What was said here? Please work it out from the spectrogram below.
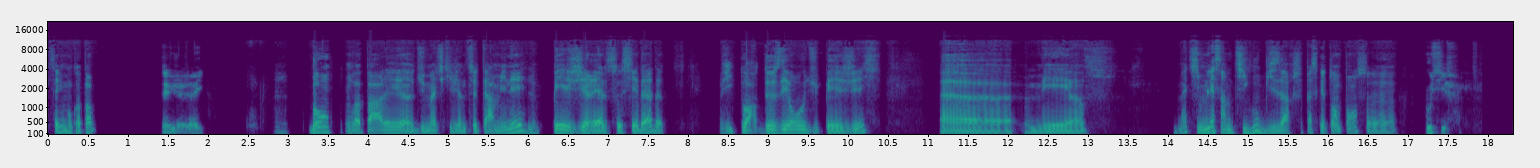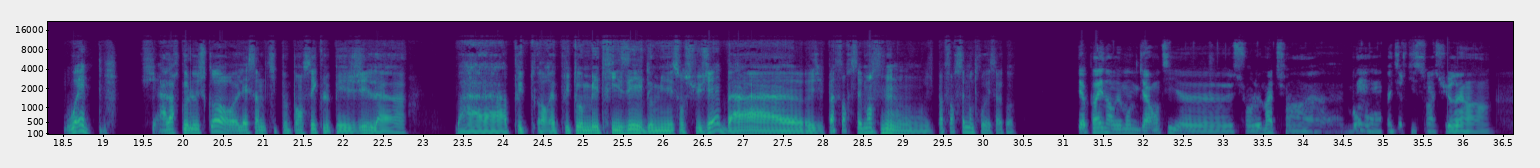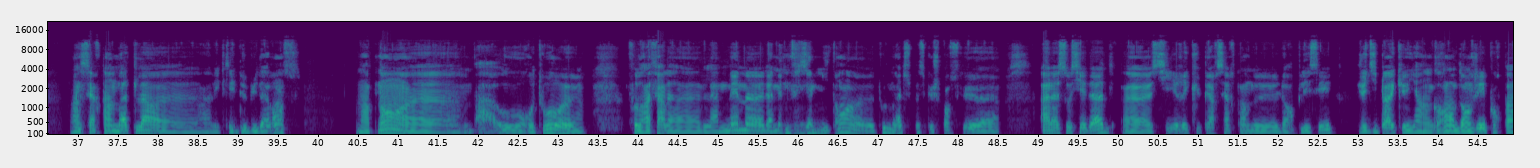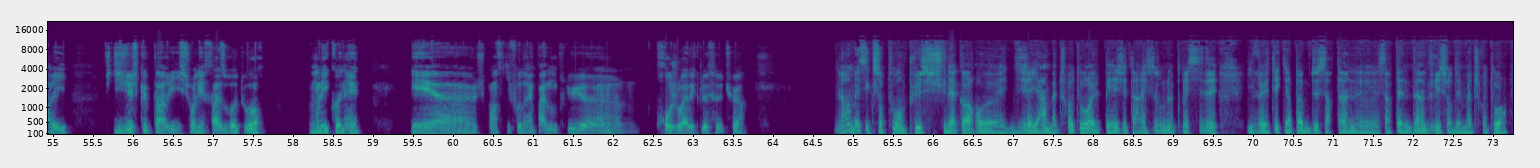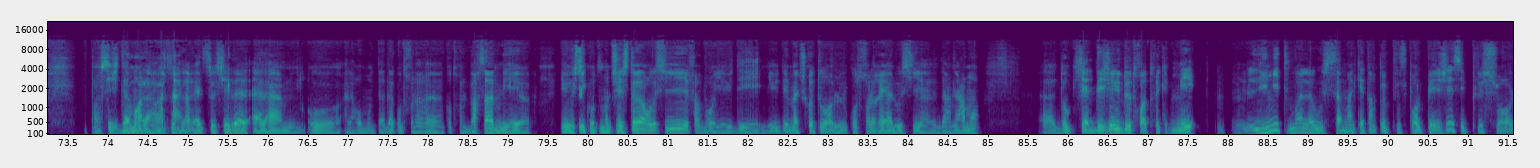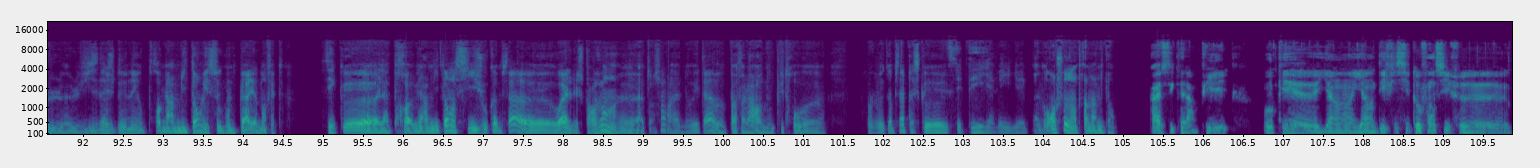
Salut mon copain. Salut Jay. Bon, on va parler euh, du match qui vient de se terminer, le PSG Real Sociedad. Victoire 2-0 du PSG. Euh, mais euh, match, il me laisse un petit goût bizarre. Je sais pas ce que tu en penses. Euh. Poussif. Ouais, alors que le score laisse un petit peu penser que le PSG l'a bah, aurait plutôt maîtrisé et dominé son sujet, bah j'ai pas forcément j'ai pas forcément trouvé ça quoi. Il n'y a pas énormément de garanties euh, sur le match. Hein. Bon, on va dire qu'ils se sont assurés un, un certain matelas euh, avec les deux buts d'avance. Maintenant, euh, bah, au retour, il faudra faire la, la, même la même deuxième mi-temps tout le match parce que je pense que à la Sociedad, s'ils récupèrent certains de leurs blessés, je dis pas qu'il y a un grand danger pour Paris. Je dis juste que Paris sur les phases retour, on les connaît et euh, je pense qu'il faudrait pas non plus euh, trop jouer avec le feu, tu vois. Non, mais c'est que surtout en plus, je suis d'accord. Euh, déjà, il y a un match retour et le PSG, t'as raison de le préciser, ils ont été capables de certaines certaines dingueries sur des matchs retour. Je pense évidemment à la à la Sociedad, à la au, à la remontada contre le contre le Barça, mais il y a aussi contre Manchester aussi. Enfin bon, il y a eu des il y a eu des matchs retour contre le Real aussi dernièrement. donc il y a déjà eu deux trois trucs, mais limite, moi, là où ça m'inquiète un peu plus pour le PSG, c'est plus sur le, visage donné aux premières mi-temps et seconde période, en fait. C'est que euh, la première mi-temps, s'il joue comme ça, euh, ouais, je te rejoins. Euh, attention, à Noeta, va pas falloir non plus trop, trop jouer comme ça parce que c'était, il y avait, pas grand chose en première mi-temps. Ah, c'est clair. Puis, ok, il y, a un, y a un déficit offensif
